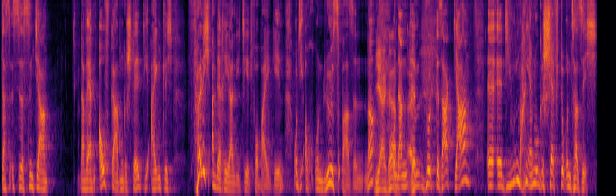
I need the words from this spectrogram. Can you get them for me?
Das, ist, das sind ja da werden Aufgaben gestellt, die eigentlich völlig an der Realität vorbeigehen und die auch unlösbar sind. Ne? Ja, klar. Und dann ähm, wird gesagt, ja, äh, äh, die Juden machen ja nur Geschäfte unter sich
